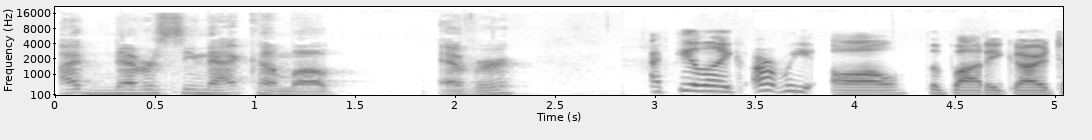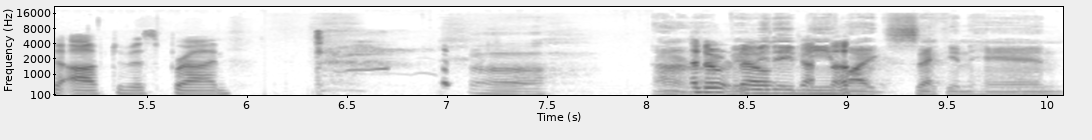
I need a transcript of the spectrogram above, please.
I've never seen that come up ever. I feel like aren't we all the bodyguard to Optimus Prime? Uh, I don't know. I don't Maybe know. they mean like second hand,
